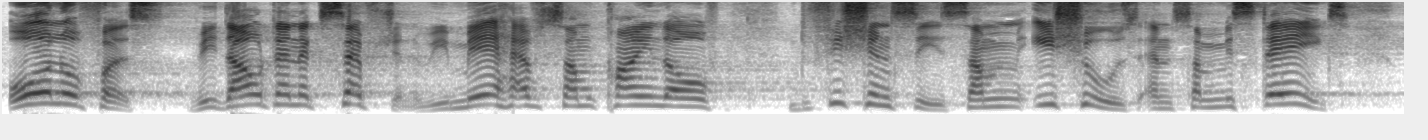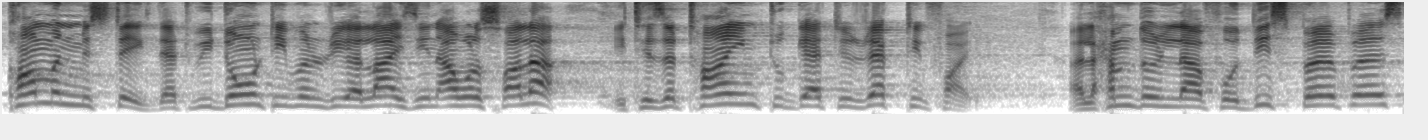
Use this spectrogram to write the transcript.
All of us, without an exception, we may have some kind of deficiencies, some issues, and some mistakes, common mistakes that we don't even realize in our salah. It is a time to get it rectified. Alhamdulillah, for this purpose,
